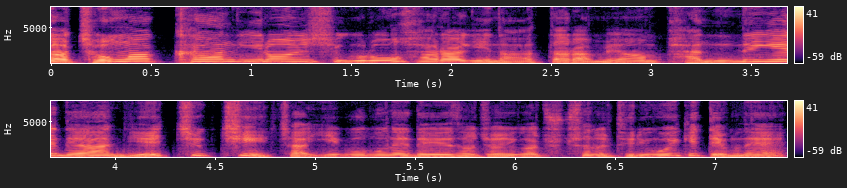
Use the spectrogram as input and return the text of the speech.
자, 정확한 이런 식으로 하락이 나왔다라면 반등에 대한 예측치, 자, 이 부분에 대해서 저희가 추천을 드리고 있기 때문에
